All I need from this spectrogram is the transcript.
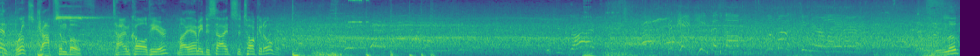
And Brooks drops them both. Time called here. Miami decides to talk it over. Look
